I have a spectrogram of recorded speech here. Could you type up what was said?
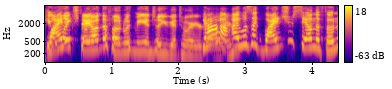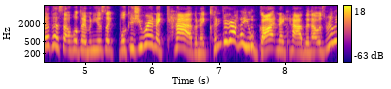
He why was like, did stay on the phone with me until you get to where you're going? yeah, going. I was like, why did you stay on the phone with us that whole time? And he was like, well, because you were in a cab and I couldn't figure out how you got in a cab. And that was really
